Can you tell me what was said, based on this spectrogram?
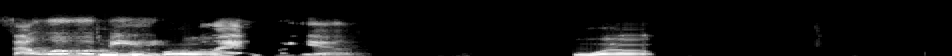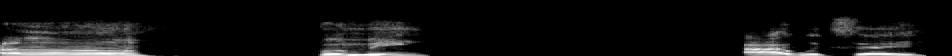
So what would Super be Bowl. one for you? Well, um, for me, I would say,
